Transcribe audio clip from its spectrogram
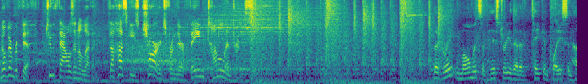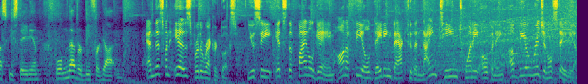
November 5th, 2011, the Huskies charge from their famed tunnel entrance. The great moments of history that have taken place in Husky Stadium will never be forgotten. And this one is for the record books. You see, it's the final game on a field dating back to the 1920 opening of the original stadium.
